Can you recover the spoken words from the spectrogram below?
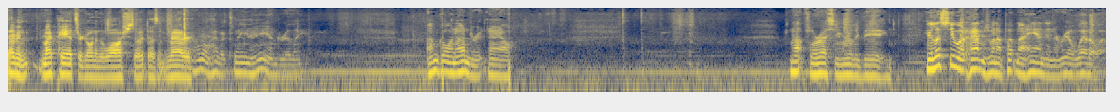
I've been my pants are going in the wash, so it doesn't matter. I don't have a clean hand really. I'm going under it now. It's not fluorescing really big. Here, let's see what happens when I put my hand in the real wet oil.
